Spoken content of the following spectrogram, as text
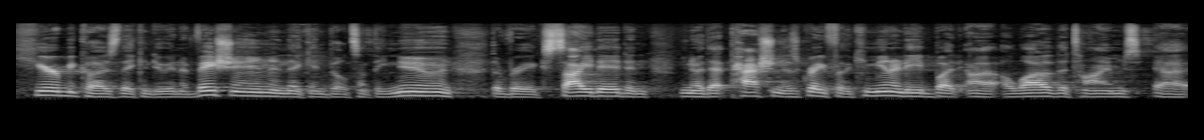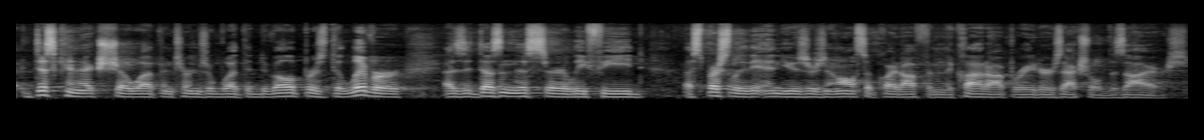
here because they can do innovation and they can build something new, and they're very excited, and you know that passion is great for the community. But uh, a lot of the times, uh, disconnects show up in terms of what the developers deliver, as it doesn't necessarily feed, especially the end users, and also quite often the cloud operators' actual desires.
